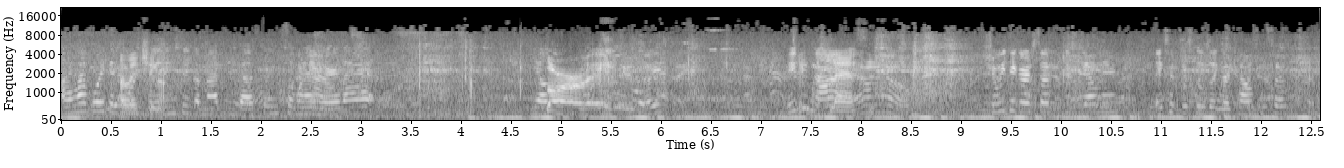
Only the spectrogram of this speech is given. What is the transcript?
I have like an I'll orange let you know. bathing suit that matches Dustin, so when I wear that, Barley. Maybe Take my not. I don't know. Should we take our stuff just down there? Except just leave like our towels and stuff?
